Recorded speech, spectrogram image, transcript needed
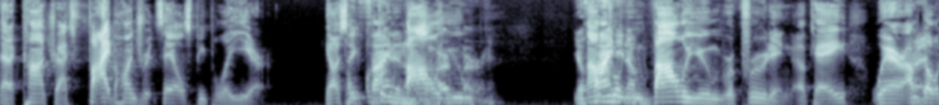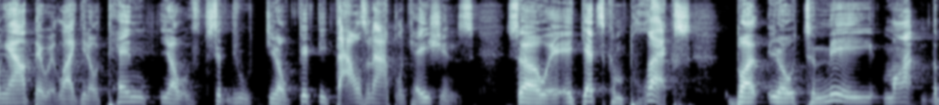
that contracts 500 salespeople a year you know it's like like finding volume You know, I'm finding talking them. volume recruiting, okay? Where I'm Right. going out there with like, you know, 10, you know, sit through, you know, 50,000 applications. So it, it gets complex. But, you know, to me, my, the,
